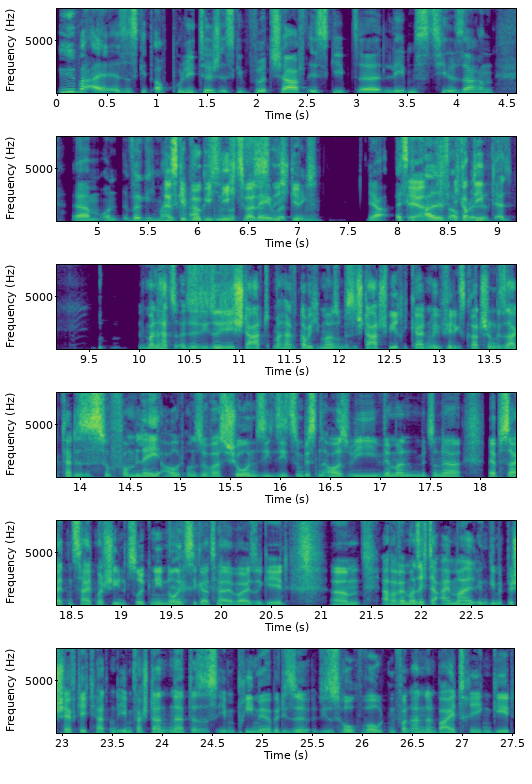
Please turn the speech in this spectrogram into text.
Überall ist es, es gibt auch politisch, es gibt Wirtschaft, es gibt äh, Lebensstilsachen ähm, und wirklich Also es gibt wirklich nichts, was es nicht Favorite gibt. Ding. Ja, es gibt Ja. alles auf ich glaube, die, Reddit. also, man hat also die, so die Start, man hat glaube ich immer so ein bisschen Startschwierigkeiten, wie Felix gerade schon gesagt hat, es ist so vom Layout und sowas schon sieht, sieht so ein bisschen aus wie wenn man mit so einer Webseiten-Zeitmaschine zurück in die 90er teilweise geht. Ähm, aber wenn man sich da einmal irgendwie mit beschäftigt hat und eben verstanden hat, dass es eben primär über diese, dieses Hochvoten von anderen Beiträgen geht,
